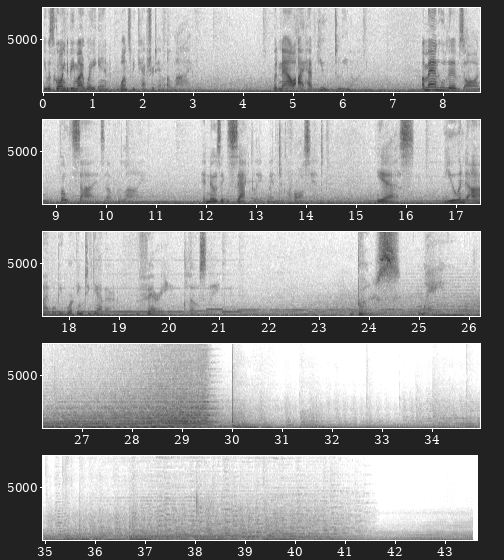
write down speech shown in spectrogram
He was going to be my way in once we captured him alive. But now I have you to lean on. A man who lives on both sides of the line. And knows exactly when to cross it. Yes, you and I will be working together very closely. Bruce Wayne.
